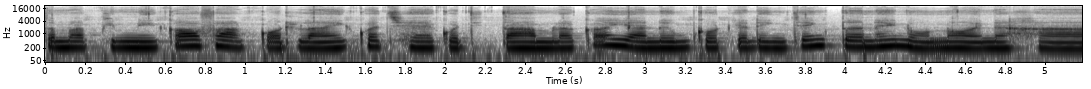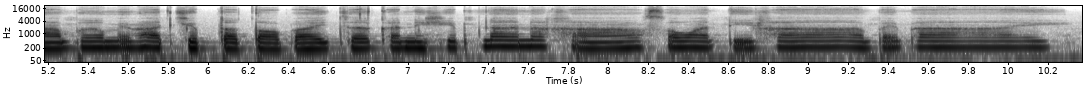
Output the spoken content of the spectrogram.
สำหรับคลิปนี้ก็ฝากกดไลค์ กดแชร์ กดติดตาม แล้วก็อย่าลืมกดกระดิ่งแจ้งเตือนให้หนูหน่อยนะคะ เพื่อไม่พลาดคลิปต่อๆไป เจอกันในคลิปหน้านะคะ สวัสดีค่ะ บ๊ายบาย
